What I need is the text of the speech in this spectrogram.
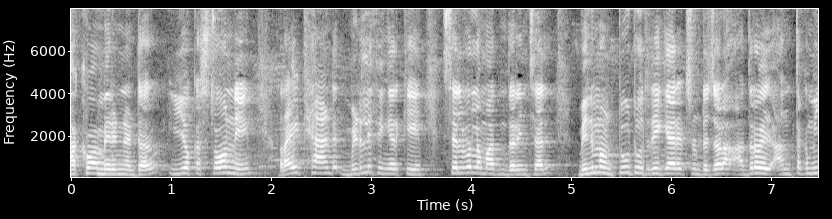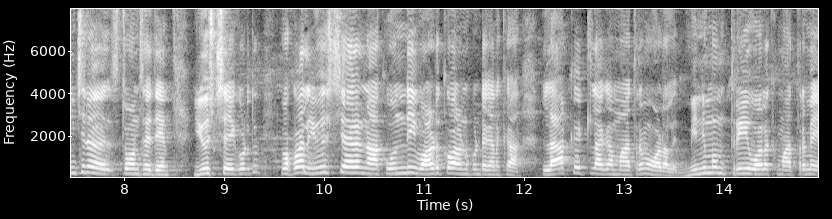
ఆక్వా మెరిన్ అంటారు. ఈ యొక్క స్టోన్ని రైట్ హ్యాండ్ మిడిల్ ఫింగర్కి సిల్వర్లో మాత్రం ధరించాలి. Minimum two to three carats ఉంటే చాలా. అదర్వైజ్ అంతకు మించిన స్టోన్స్ అయితే యూస్ చేయకూడదు. ఒకవేళ యూస్ చేయాలని నాకు ఉంది వాడుకోవాలనుకుంటే కనుక లాకెట్ లాగా మాత్రమే వాడాలి. మినిమం త్రీ ఓలకు మాత్రమే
